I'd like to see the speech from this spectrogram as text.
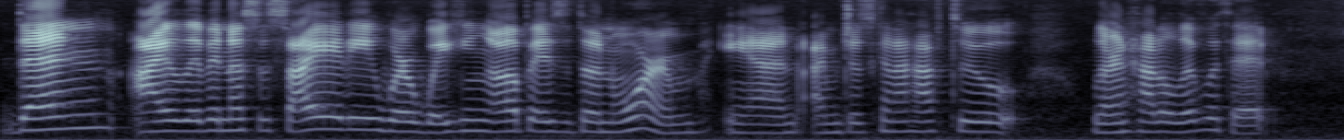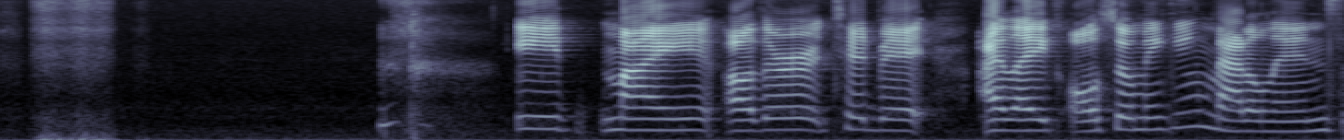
then, I live in a society where waking up is the norm, and I'm just gonna have to learn how to live with it. Eat my other tidbit. I like also making madeleines.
